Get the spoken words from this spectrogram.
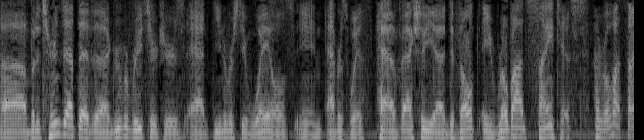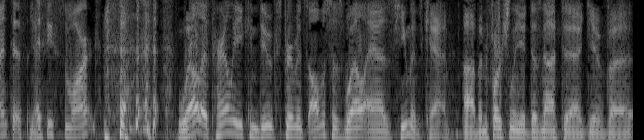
uh, but it turns out that a group of researchers at the University of Wales in Aberystwyth have actually uh, developed a robot scientist. A robot scientist. Yes. Is he smart? well, apparently it can do experiments almost as well as humans can, uh, but unfortunately it does not uh, give uh,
